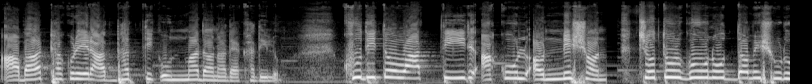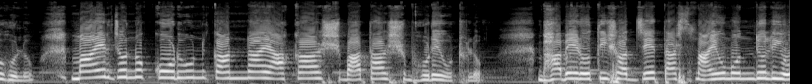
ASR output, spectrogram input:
আবার ঠাকুরের আধ্যাত্মিক উন্মাদনা দেখা দিল। ক্ষুদিত আত্মীর আকুল অন্বেষণ, চতুর্গুণ উদ্যমে শুরু হলো। মায়ের জন্য করুণ কান্নায় আকাশ বাতাস ভরে উঠল। ভাবের অতিশয্যে তার স্নায়ুমণ্ডলীয়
